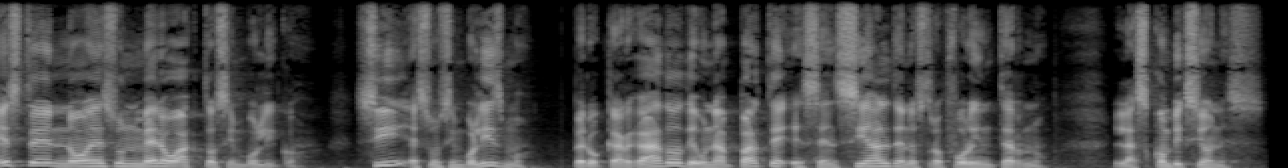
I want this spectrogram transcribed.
Este no es un mero acto simbólico. Sí, es un simbolismo, pero cargado de una parte esencial de nuestro foro interno, las convicciones.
